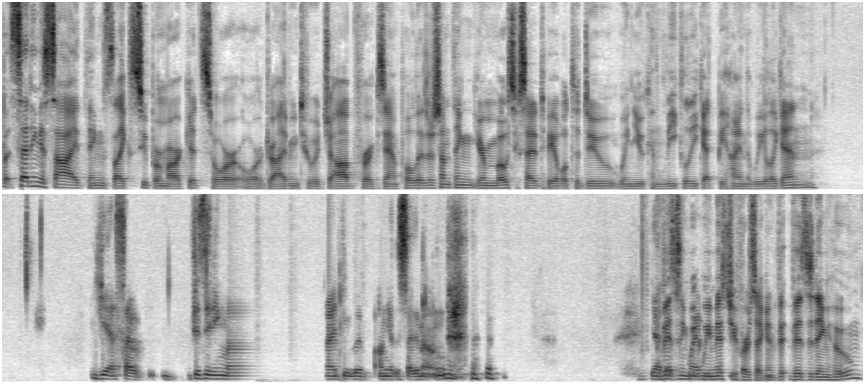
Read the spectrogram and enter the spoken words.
but setting aside things like supermarkets or or driving to a job, for example, is there something you're most excited to be able to do when you can legally get behind the wheel again? Yes, I visiting. My, I do live on the other side of the mountain. yeah, visiting. We, we missed you for a second. V- visiting who?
